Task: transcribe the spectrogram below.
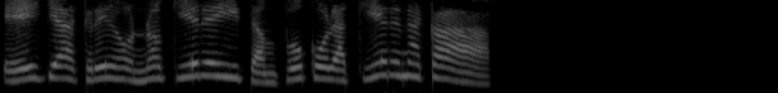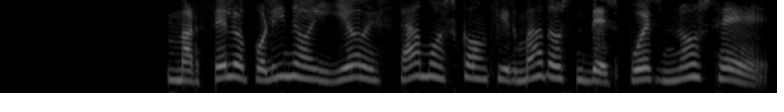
Ella creo no quiere y tampoco la quieren acá. Marcelo Polino y yo estamos confirmados, después no sé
